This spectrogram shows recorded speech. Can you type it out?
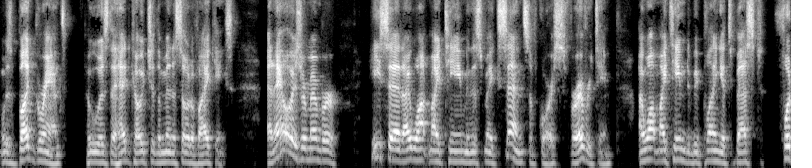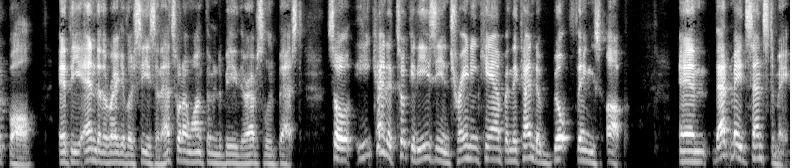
It was Bud Grant, who was the head coach of the Minnesota Vikings. And I always remember he said, I want my team, and this makes sense, of course, for every team. I want my team to be playing its best football at the end of the regular season. That's what I want them to be, their absolute best. So he kind of took it easy in training camp and they kind of built things up. And that made sense to me.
